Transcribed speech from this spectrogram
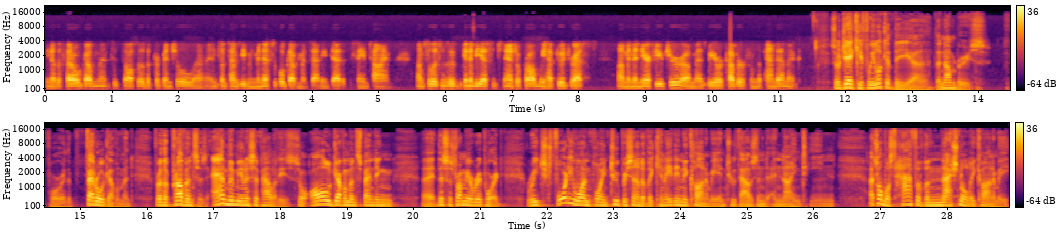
you know the federal government; it's also the provincial uh, and sometimes even municipal governments adding debt at the same time. Um, so this is going to be a substantial problem we have to address um, in the near future um, as we recover from the pandemic. So, Jake, if we look at the uh, the numbers for the federal government, for the provinces and the municipalities. So all government spending, uh, this is from your report, reached 41.2% of the Canadian economy in 2019. That's almost half of the national economy.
